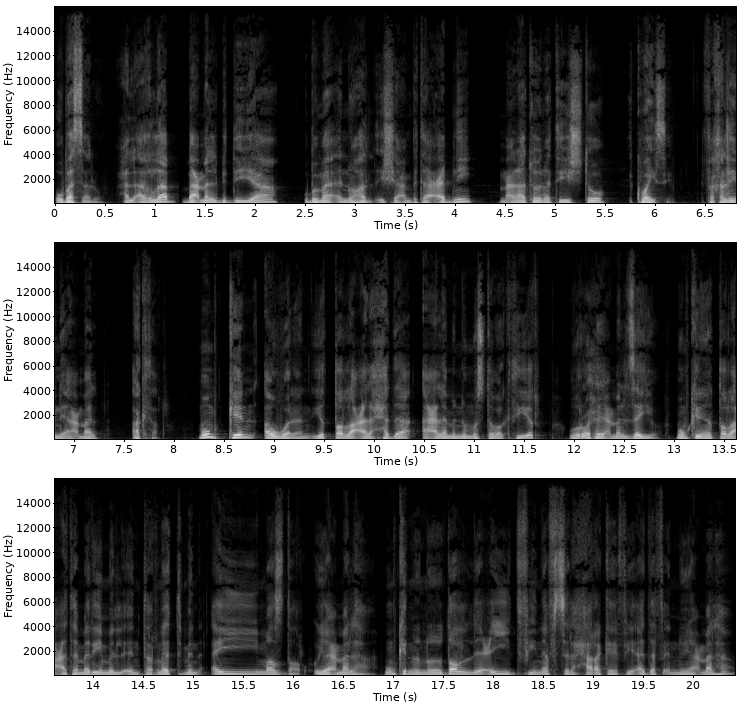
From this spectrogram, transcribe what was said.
وبسأله. على الأغلب بعمل اللي بدي إياه وبما إنه هذا الإشي عم بتعبني معناته نتيجته كويسة. فخليني أعمل أكثر. ممكن أولا يطلع على حدا أعلى منه مستوى كثير ويروح يعمل زيه. ممكن يطلع على تمارين من الإنترنت من أي مصدر ويعملها. ممكن إنه يضل يعيد في نفس الحركة في هدف إنه يعملها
